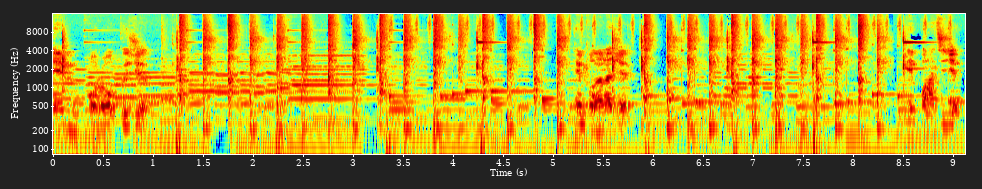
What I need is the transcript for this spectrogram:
テンポ60テンポ70テンポ80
